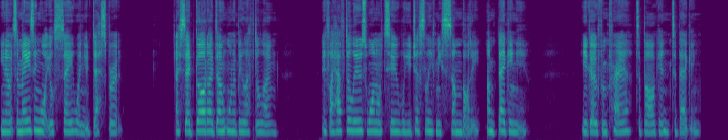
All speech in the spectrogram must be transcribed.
You know, it's amazing what you'll say when you're desperate. I said, God, I don't want to be left alone. If I have to lose one or two, will you just leave me somebody? I'm begging you. You go from prayer to bargain to begging.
